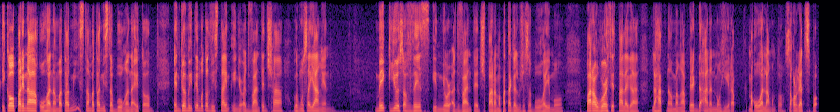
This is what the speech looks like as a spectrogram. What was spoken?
ikaw pa rin nakakuha ng matamis na matamis na bunga na ito. And gamitin mo to this time in your advantage ha. Huwag mo sayangin make use of this in your advantage para mapatagal mo siya sa buhay mo para worth it talaga lahat ng mga pinagdaanan mong hirap. Makuha lang to. So congrats po.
